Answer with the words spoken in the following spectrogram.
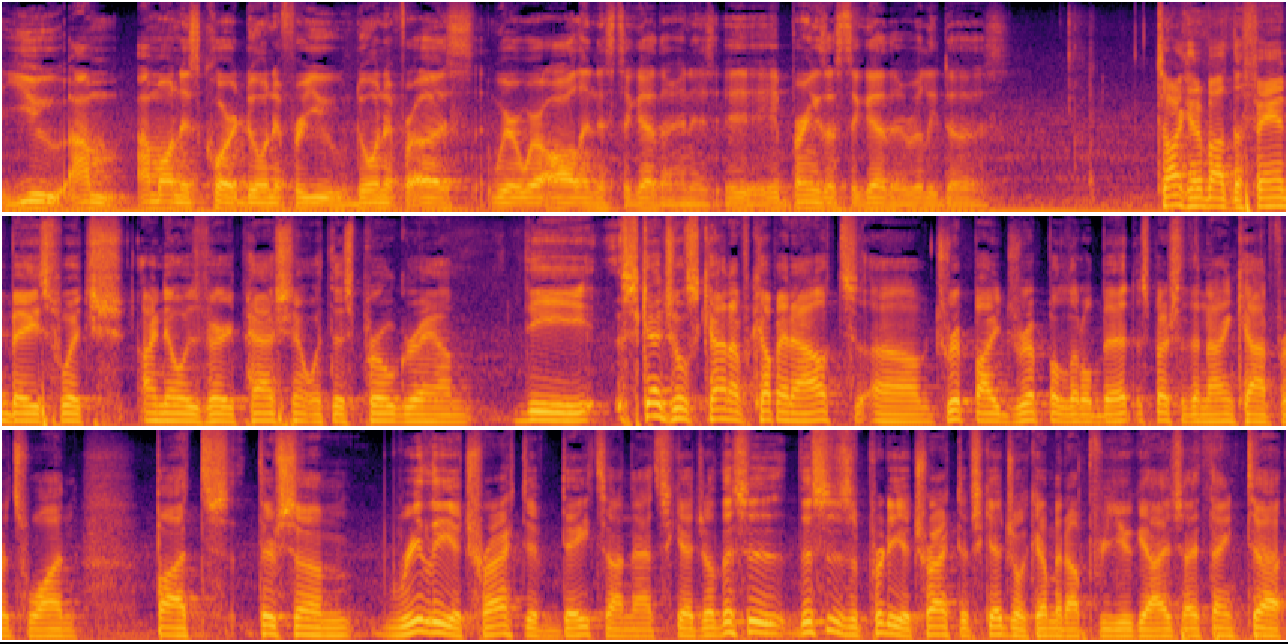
you i'm i'm on this court doing it for you doing it for us we're we're all in this together and it, it brings us together it really does talking about the fan base which i know is very passionate with this program the schedule's kind of coming out uh, drip by drip a little bit especially the nine conference one but there's some really attractive dates on that schedule. This is this is a pretty attractive schedule coming up for you guys. I think to,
